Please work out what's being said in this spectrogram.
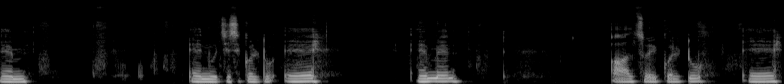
m n which is equal to a mn also equal to a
